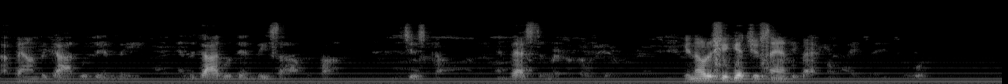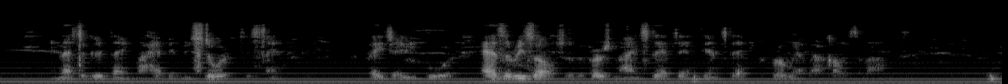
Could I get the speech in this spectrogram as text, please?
I found the God within me, and the God within me solved the problem. It's just gone. And that's the miracle here. You notice you get your sanity back on page 84. And that's a good thing. I have been restored to sanity page 84, as a result of the first nine steps and ten steps of the program by Alcoholics Anonymous.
